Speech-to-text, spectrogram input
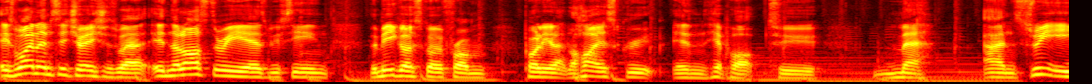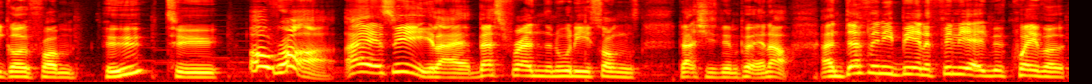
it's one of them situations where in the last three years we've seen the Migos go from probably like the highest group in hip hop to meh, and Saweetie go from who to oh raw, hey Saweetie, like best friend and all these songs that she's been putting out, and definitely being affiliated with Quavo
